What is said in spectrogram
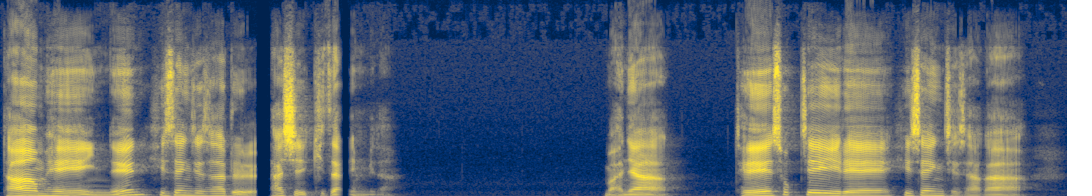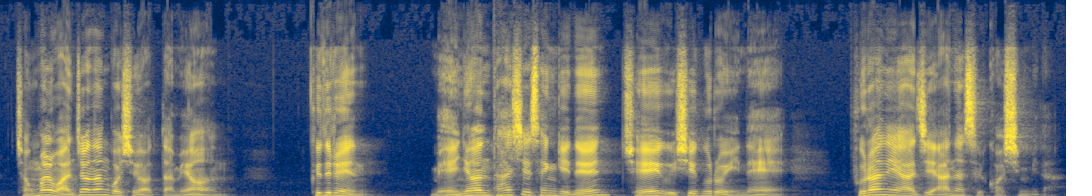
다음 해에 있는 희생제사를 다시 기다립니다. 만약 대속제일의 희생제사가 정말 완전한 것이었다면 그들은 매년 다시 생기는 죄의식으로 인해 불안해하지 않았을 것입니다.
